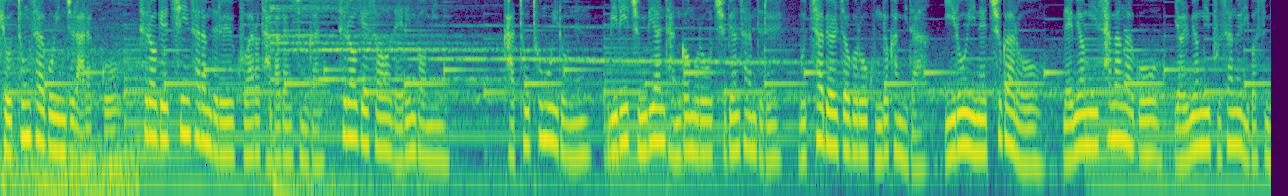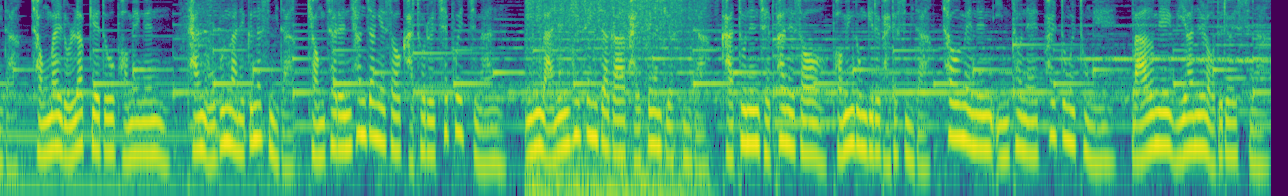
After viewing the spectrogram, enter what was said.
교통사고인 줄 알았고 트럭에 치인 사람들을 구하러 다가간 순간 트럭에서 내린 범인 가토 토모이로는 미리 준비한 단검으로 주변 사람들을 무차별적으로 공격합니다. 이로 인해 추가로 4명이 사망하고 10명이 부상을 입었습니다. 정말 놀랍게도 범행은 단 5분 만에 끝났습니다. 경찰은 현장에서 가토를 체포했지만 이미 많은 희생자가 발생한 뒤였습니다. 가토는 재판에서 범행 동기를 밝혔습니다. 처음에는 인터넷 활동을 통해 마음의 위안을 얻으려 했으나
